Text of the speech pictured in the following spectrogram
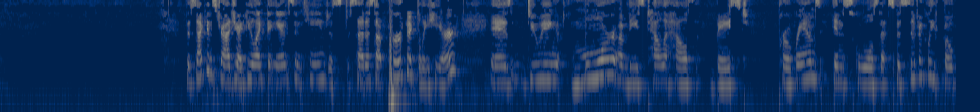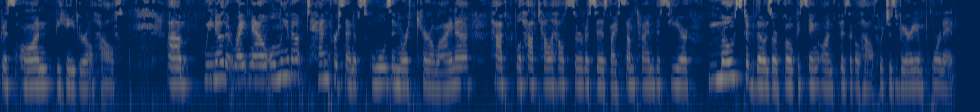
The second strategy, I feel like the Anson team just set us up perfectly here, is doing more of these telehealth based programs in schools that specifically focus on behavioral health. Um, we know that right now only about 10% of schools in North Carolina have, will have telehealth services by sometime this year. Most of those are focusing on physical health, which is very important.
